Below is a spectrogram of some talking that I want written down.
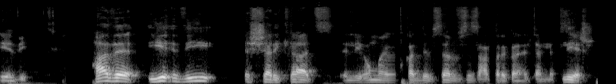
يأذي؟ هذا يأذي الشركات اللي هم تقدم services عن طريق الإنترنت. ليش؟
